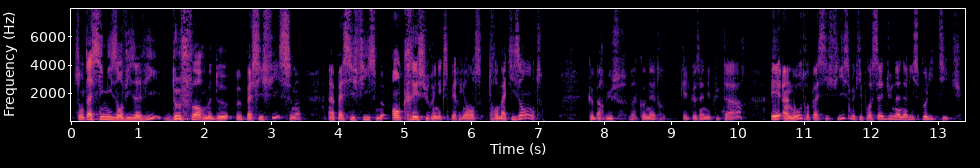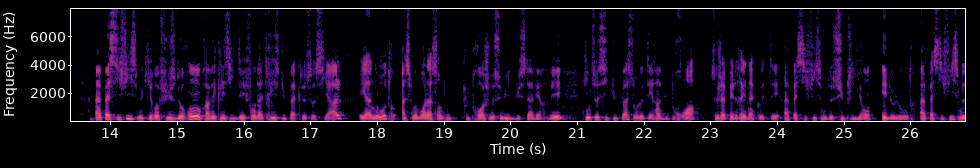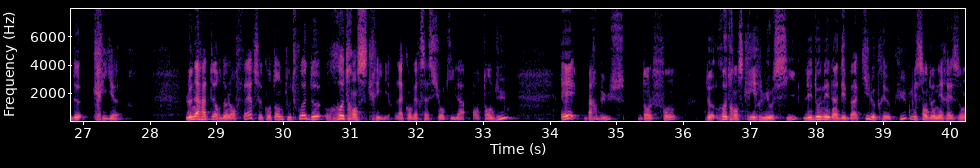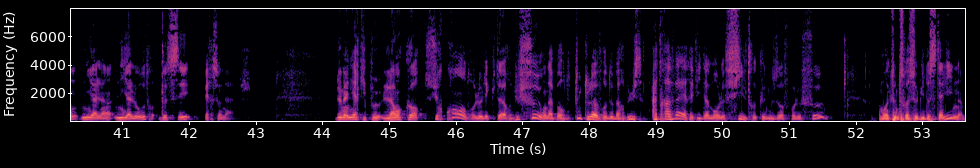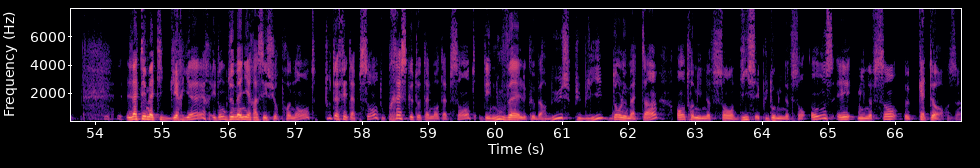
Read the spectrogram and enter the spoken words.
Sont ainsi mises en vis-à-vis deux formes de euh, pacifisme. Un pacifisme ancré sur une expérience traumatisante, que Barbus va connaître quelques années plus tard, et un autre pacifisme qui procède d'une analyse politique, un pacifisme qui refuse de rompre avec les idées fondatrices du pacte social, et un autre, à ce moment-là sans doute plus proche de celui de Gustave Hervé, qui ne se situe pas sur le terrain du droit, ce que j'appellerais d'un côté un pacifisme de suppliant, et de l'autre un pacifisme de crieur. Le narrateur de l'enfer se contente toutefois de retranscrire la conversation qu'il a entendue, et Barbus, dans le fond, de retranscrire lui aussi les données d'un débat qui le préoccupe, mais sans donner raison ni à l'un ni à l'autre de ces personnages de manière qui peut, là encore, surprendre le lecteur du feu. On aborde toute l'œuvre de Barbus à travers, évidemment, le filtre que nous offre le feu. À moins que ce ne soit celui de Staline. La thématique guerrière est donc de manière assez surprenante, tout à fait absente, ou presque totalement absente, des nouvelles que Barbus publie dans le matin entre 1910 et plutôt 1911 et 1914.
